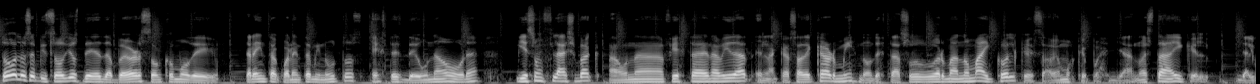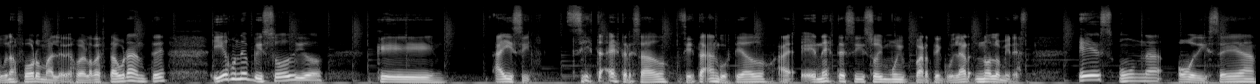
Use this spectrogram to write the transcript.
Todos los episodios de The Bear son como de 30 a 40 minutos. Este es de una hora. Y es un flashback a una fiesta de Navidad en la casa de Carmi, donde está su hermano Michael, que sabemos que pues ya no está y que de alguna forma le dejó el restaurante. Y es un episodio que ahí sí, si está estresado, si está angustiado, en este sí soy muy particular, no lo mires. Es una odisea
